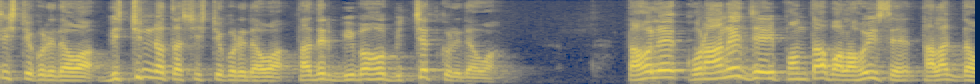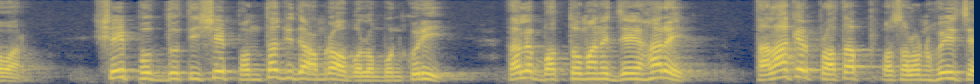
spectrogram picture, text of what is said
সৃষ্টি করে দেওয়া, বিচ্ছিন্নতা সৃষ্টি করে দেওয়া, তাদের বিবাহ বিচ্ছেদ করে দেওয়া। তাহলে কোরআনে যে পন্থা বলা হয়েছে তালাক দেওয়ার, সেই পদ্ধতি, সেই পন্থা যদি আমরা অবলম্বন করি, তাহলে বর্তমানে যে হারে তালাকের প্রতাপ প্রচলন হয়েছে,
